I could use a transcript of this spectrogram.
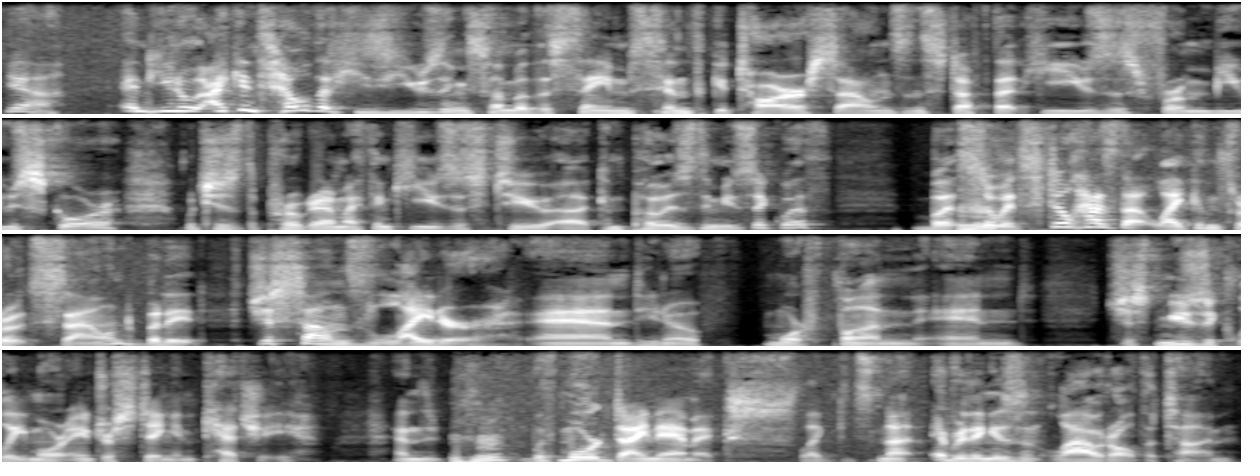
Yeah. And you know, I can tell that he's using some of the same synth guitar sounds and stuff that he uses from MuseScore, which is the program I think he uses to uh, compose the music with. But so mm-hmm. it still has that lycanthrope sound, but it just sounds lighter and, you know, more fun and just musically more interesting and catchy. And mm-hmm. with more dynamics. Like it's not everything isn't loud all the time.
